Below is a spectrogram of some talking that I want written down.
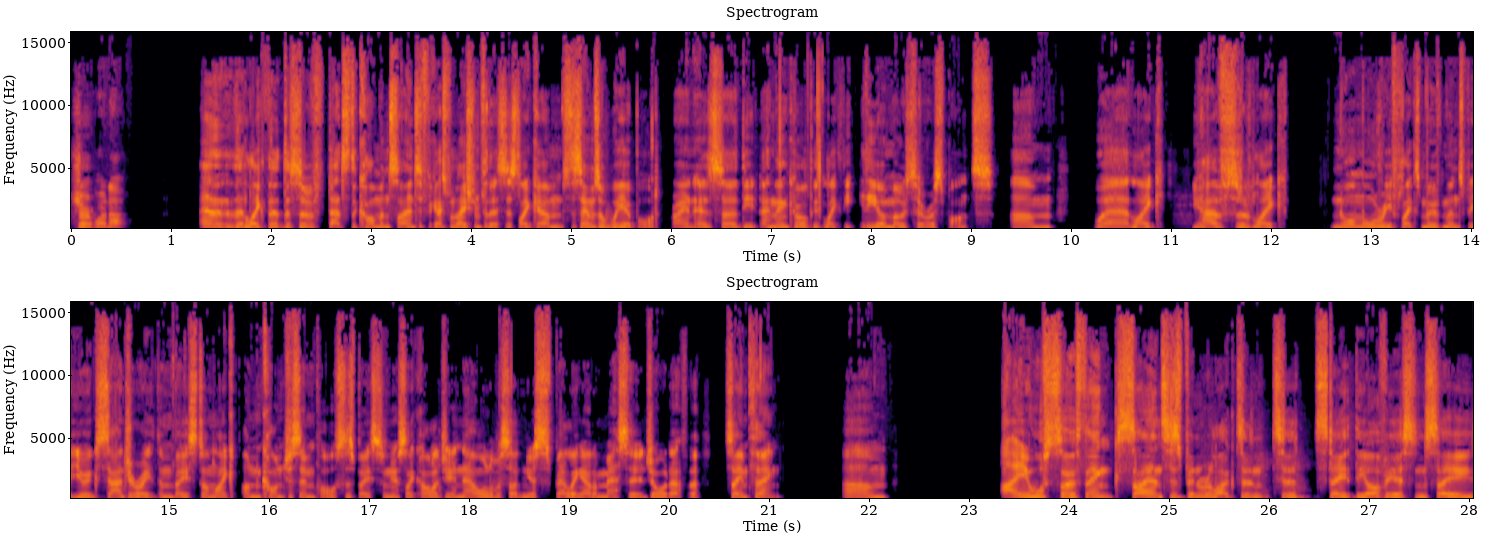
Sure, why not? and the, like the, the sort of that's the common scientific explanation for this. It's like um, it's the same as a Ouija board, right? As uh, the I think called the, like the ideomotor response, um, where like you have sort of like normal reflex movements, but you exaggerate them based on like unconscious impulses based on your psychology, and now all of a sudden you're spelling out a message or whatever. Same thing. Um, I also think science has been reluctant to state the obvious and say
